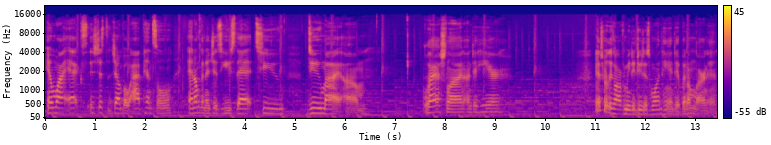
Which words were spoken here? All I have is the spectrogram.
NYX. It's just a jumbo eye pencil. And I'm gonna just use that to do my um, lash line under here. It's really hard for me to do this one-handed, but I'm learning.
